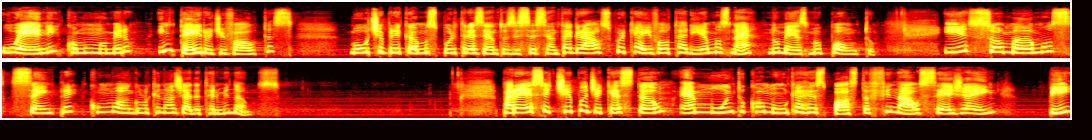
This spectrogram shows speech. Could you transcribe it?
o n como um número inteiro de voltas, multiplicamos por 360 graus, porque aí voltaríamos né, no mesmo ponto. E somamos sempre com o ângulo que nós já determinamos. Para esse tipo de questão, é muito comum que a resposta final seja em pi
